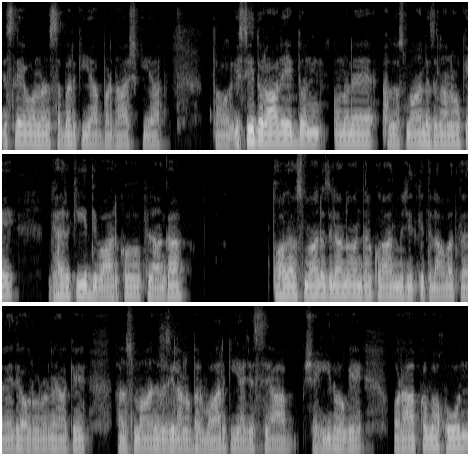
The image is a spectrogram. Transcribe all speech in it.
اس لیے وہ انہوں نے صبر کیا، برداشت کیا۔ تو اسی دوران ایک دن انہوں نے حضرت عثمان رضی اللہ عنہ کے گھر کی دیوار کو پھلانگا۔ تو حضرت عثمان رضی اللہ عنہ اندر قرآن مجید کی تلاوت کر رہے تھے اور انہوں نے آ کے حضرت عثمان رضی اللہ عنہ پر وار کیا جس سے آپ شہید ہو گئے اور آپ کا وہ خون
